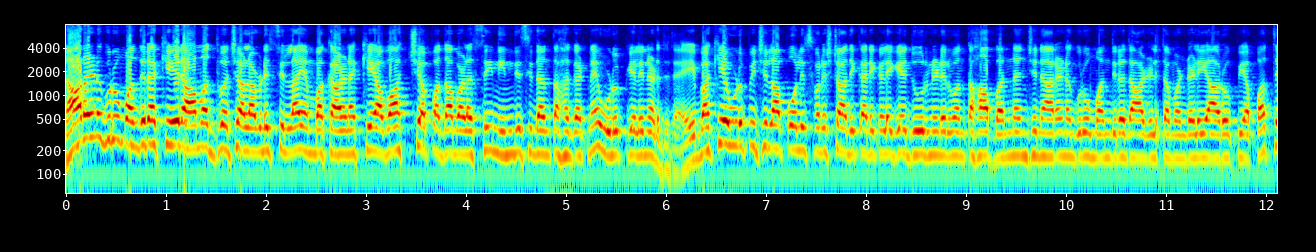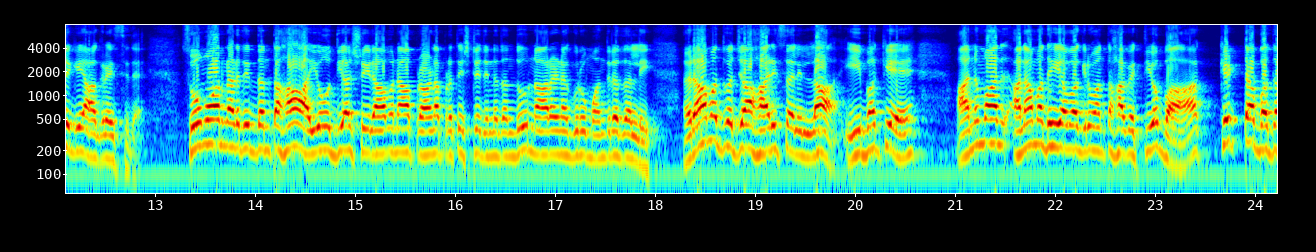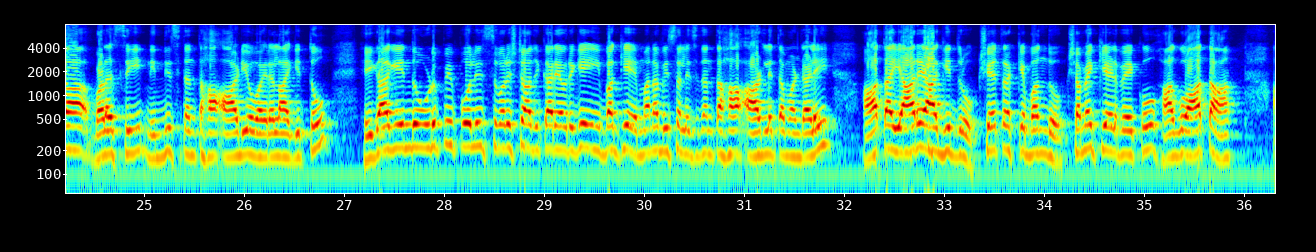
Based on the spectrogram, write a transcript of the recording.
ನಾರಾಯಣಗುರು ಮಂದಿರಕ್ಕೆ ರಾಮಧ್ವಜ ಅಳವಡಿಸಿಲ್ಲ ಎಂಬ ಕಾರಣಕ್ಕೆ ಅವಾಚ್ಯ ಪದ ಬಳಸಿ ನಿಂದಿಸಿದಂತಹ ಘಟನೆ ಉಡುಪಿಯಲ್ಲಿ ನಡೆದಿದೆ. ಈ ಬಗ್ಗೆ ಉಡುಪಿ ಜಿಲ್ಲಾ ಪೊಲೀಸ್ ವರಿಷ್ಠಾಧಿಕಾರಿಗಳಿಗೆ ದೂರು ನೀಡಿರುವಂತಹ ಬನ್ನಂಜಿ ನಾರಾಯಣ ಗುರು ಮಂದಿರದ ಆಡಳಿತ ಮಂಡಳಿ ಆರೋಪಿಯ ಪತ್ತೆಗೆ ಆಗ್ರಹಿಸಿದೆ. ಸೋಮವಾರ ನಡೆದಿದ್ದಂತಹ ಅಯೋಧ್ಯ ಶ್ರೀರಾಮನ ಪ್ರಾಣ ಪ್ರತಿಷ್ಠೆ ದಿನದಂದು ನಾರಾಯಣಗುರು ಮಂದಿರದಲ್ಲಿ ರಾಮಧ್ವಜ ಹಾರಿಸಲಿಲ್ಲ. ಈ ಬಗ್ಗೆ ಅನುಮಾ ಅನಾಮಧೇಯವಾಗಿರುವಂತಹ ವ್ಯಕ್ತಿಯೊಬ್ಬ ಕೆಟ್ಟ ಬದ ಬಳಸಿ ನಿಂದಿಸಿದಂತಹ ಆಡಿಯೋ ವೈರಲ್ ಆಗಿತ್ತು. ಹೀಗಾಗಿ ಇಂದು ಉಡುಪಿ ಪೊಲೀಸ್ ವರಿಷ್ಠಾಧಿಕಾರಿ ಅವರಿಗೆ ಈ ಬಗ್ಗೆ ಮನವಿ ಸಲ್ಲಿಸಿದಂತಹ ಆಡಳಿತ ಮಂಡಳಿ, ಆತ ಯಾರೇ ಆಗಿದ್ರು ಕ್ಷೇತ್ರಕ್ಕೆ ಬಂದು ಕ್ಷಮೆ ಕೇಳಬೇಕು ಹಾಗೂ ಆತ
